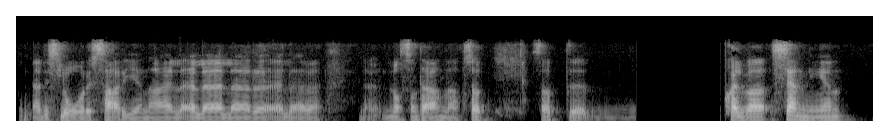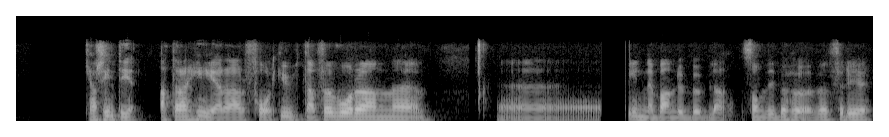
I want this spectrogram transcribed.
när det slår i sargerna eller, eller, eller, eller något sånt här annat. Så att, så att eh, själva sändningen kanske inte attraherar folk utanför våran eh, innebandybubbla som vi behöver. För det,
